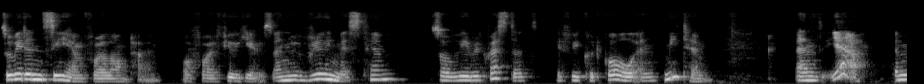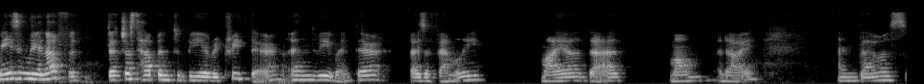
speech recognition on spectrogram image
So we didn't see him for a long time or for a few years, and we really missed him. So we requested if we could go and meet him. And yeah, amazingly enough, it, that just happened to be a retreat there, and we went there as a family, Maya, Dad, Mom, and I. And that was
